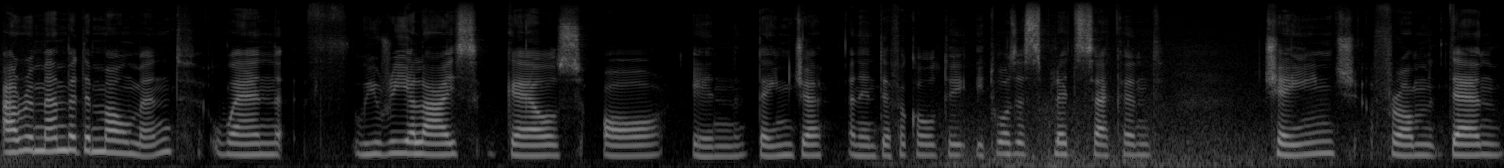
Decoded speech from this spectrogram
I remember the moment when we realized girls are in danger and in difficulty. It was a split second change from then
